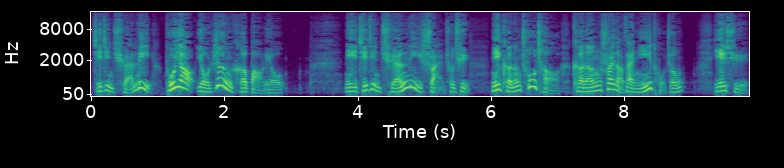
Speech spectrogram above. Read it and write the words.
竭尽全力，不要有任何保留。你竭尽全力甩出去。你可能出丑，可能摔倒在泥土中，也许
